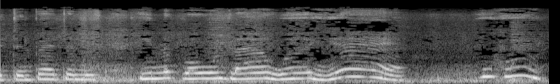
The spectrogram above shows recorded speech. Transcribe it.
Little petal is in the for flower, yeah. Woohoo.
